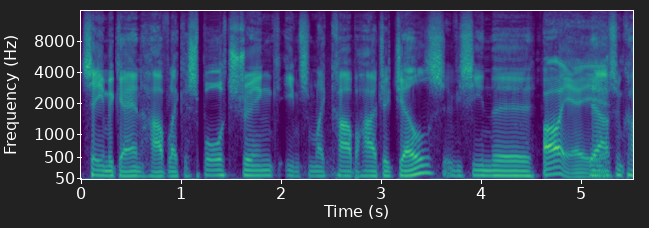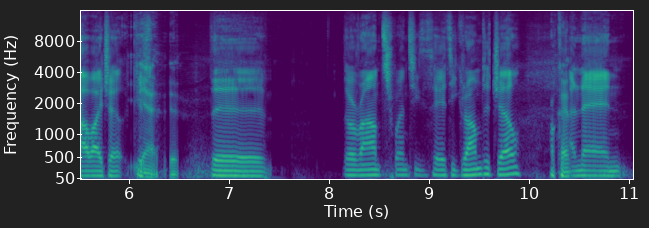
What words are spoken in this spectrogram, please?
same again. Have like a sports drink, even some like carbohydrate gels. Have you seen the? oh yeah, Yeah, yeah, some carbohydrate. yeah. yeah. The they're around twenty to thirty grams of gel, Okay. and then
